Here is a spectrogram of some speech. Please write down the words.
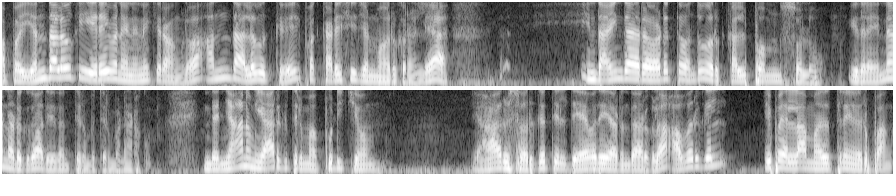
அப்போ எந்த அளவுக்கு இறைவனை நினைக்கிறாங்களோ அந்த அளவுக்கு இப்போ கடைசி ஜென்மம் இருக்கிறோம் இல்லையா? இந்த ஐந்தாயிரம் வருடத்தை வந்து ஒரு கல்பம்னு சொல்லுவோம். இதில் என்ன நடக்குதோ அதே தான் திரும்ப திரும்ப நடக்கும். இந்த ஞானம் யாருக்கு திரும்ப பிடிக்கும்? யார் சொர்க்கத்தில் தேவதையாக இருந்தார்களோ அவர்கள் இப்போ எல்லா மதத்துலேயும் இருப்பாங்க.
